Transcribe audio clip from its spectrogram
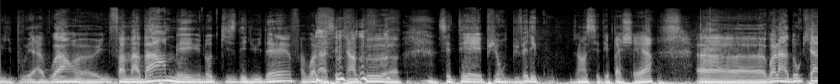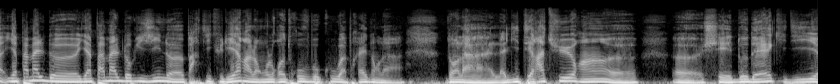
Il pouvait avoir euh, une femme à barbe, mais une autre qui se dénudait. Enfin voilà, c'était un peu, euh, c'était. Et puis on buvait des coups. Hein, c'était pas cher. Euh, voilà, donc il y a, pas mal de, il y a pas mal d'origines particulières. Alors on le retrouve beaucoup après dans la, dans la, littérature. Hein, chez Daudet qui dit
